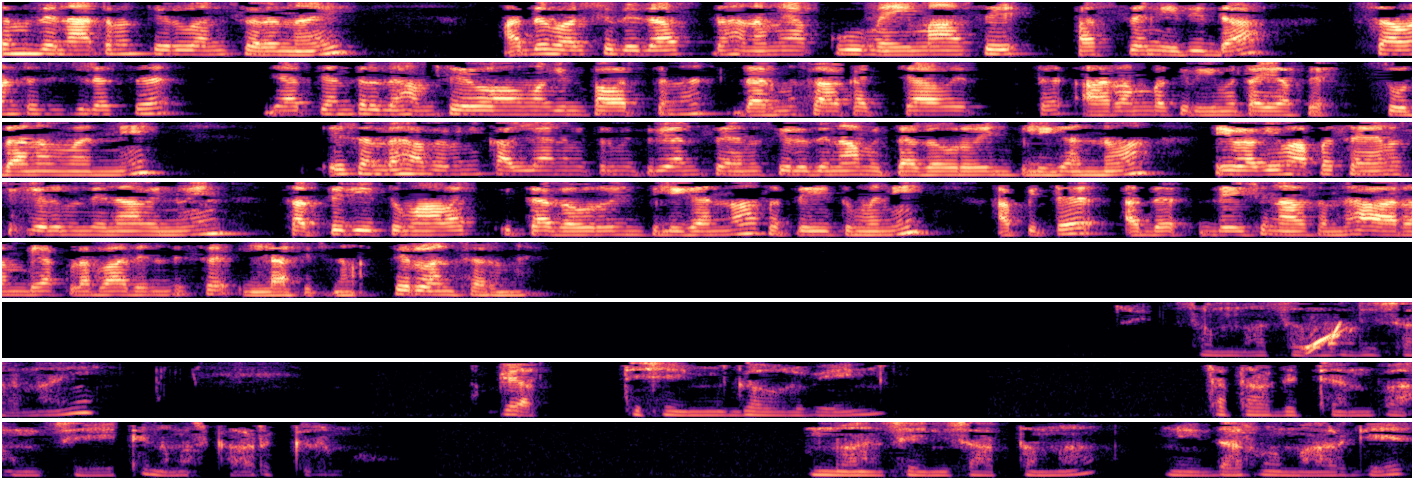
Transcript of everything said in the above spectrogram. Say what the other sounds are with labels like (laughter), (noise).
සෑම දිනාටම තෙරුවන් සරණයි. අද වර්ෂ 2019ක් වූ මැයි මාසේ 5 වෙනි ඉරිදා සවන්ත සිසිලස ජාත්‍යන්තර දහම් සේවාව මගින් පවත්වන ධර්ම සාකච්ඡාවට ආරම්භ කිරීමටයි අප සූදානම් වන්නේ. ඒ සඳහා පැමිණි කල්යාණ මිත්‍ර මිත්‍රයන් සෑම සියලු දෙනාම ඉතා ගෞරවයෙන් පිළිගන්නවා. ඒ වගේම අප සෑම සියලු දෙනා වෙනුවෙන් සත්‍යජීතුමාවත් ඉතා ගෞරවයෙන් පිළිගන්නවා. සත්‍යජීතුමනි අපිට අද දේශනාව සඳහා ආරම්භයක් ලබා දෙන ලෙස ඉල්ලා සිටිනවා. ත්වන් සරණයි. සම්මා සම්බුද්ධ සරණයි. අපි අතිශයින් ගෞරවයෙන් තථාගතයන් වහන්සේට নমස්කාර කරමු. උන්වහන්සේ නිසා තමයි මේ ධර්ම මාර්ගයේ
